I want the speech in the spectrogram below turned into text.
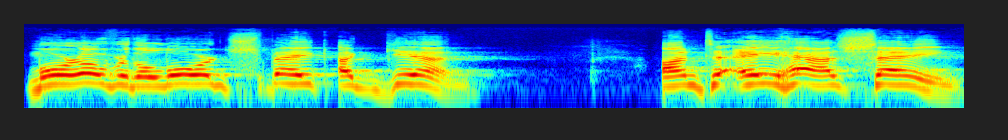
Moreover, the Lord spake again unto Ahaz, saying,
